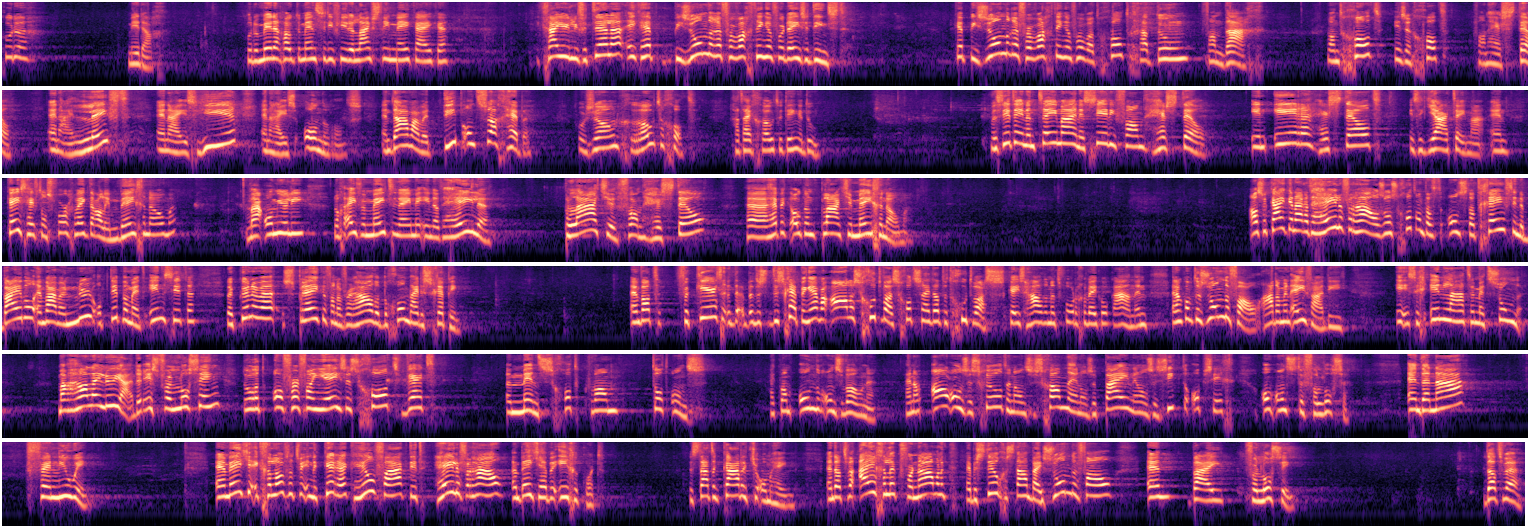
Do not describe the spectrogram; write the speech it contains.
Goedemiddag. Goedemiddag ook de mensen die via de livestream meekijken. Ik ga jullie vertellen, ik heb bijzondere verwachtingen voor deze dienst. Ik heb bijzondere verwachtingen voor wat God gaat doen vandaag. Want God is een God van herstel. En hij leeft en hij is hier en hij is onder ons. En daar waar we diep ontzag hebben voor zo'n grote God, gaat hij grote dingen doen. We zitten in een thema, in een serie van herstel. In ere hersteld is het jaarthema. En Kees heeft ons vorige week daar al in meegenomen. Maar om jullie nog even mee te nemen in dat hele plaatje van herstel, uh, heb ik ook een plaatje meegenomen. Als we kijken naar het hele verhaal, zoals God ons dat geeft in de Bijbel en waar we nu op dit moment in zitten, dan kunnen we spreken van een verhaal dat begon bij de schepping. En wat verkeerd, dus de schepping, hè, waar alles goed was. God zei dat het goed was. Kees haalde het vorige week ook aan. En, en dan komt de zondeval. Adam en Eva die zich inlaten met zonde. Maar halleluja, er is verlossing door het offer van Jezus. God werd een mens. God kwam tot ons. Hij kwam onder ons wonen. Nam al onze schuld en onze schande en onze pijn en onze ziekte op zich om ons te verlossen. En daarna vernieuwing. En weet je, ik geloof dat we in de kerk heel vaak dit hele verhaal een beetje hebben ingekort. Er staat een kadertje omheen. En dat we eigenlijk voornamelijk hebben stilgestaan bij zondeval en bij verlossing. Dat we,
